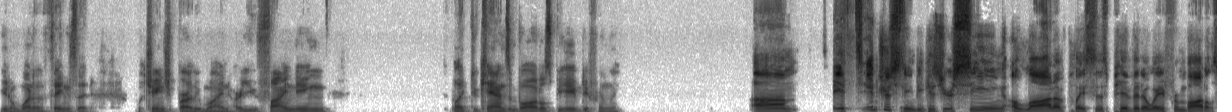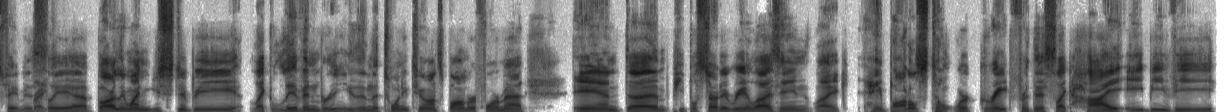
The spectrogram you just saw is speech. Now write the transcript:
you know one of the things that will change barley wine. Are you finding like do cans and bottles behave differently? Um, it's interesting because you're seeing a lot of places pivot away from bottles. Famously, uh, barley wine used to be like live and breathe in the 22 ounce bomber format, and um, people started realizing like, hey, bottles don't work great for this like high ABV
